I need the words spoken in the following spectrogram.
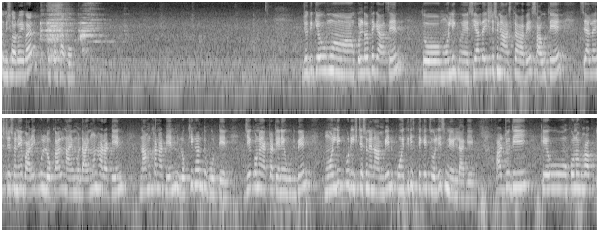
তুমি সরো এবার চুপ থাকো। যদি কেউ কলকাতা থেকে আসেন তো মল্লিক শিয়ালদা স্টেশনে আসতে হবে সাউথে শিয়ালদা স্টেশনে Baruipur local Diamond Harbour train, Namkhana train, Lakshmikantapur train. যে কোনো একটা ট্রেনে উঠবেন, মল্লিকপুর স্টেশনে নামবেন, পঁয়ত্রিশ থেকে চল্লিশ মিনিট লাগে। আর যদি কেউ, কোনো ভক্ত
